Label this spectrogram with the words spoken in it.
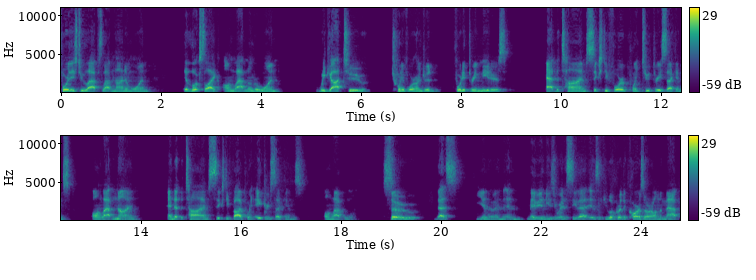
for these two laps, lap nine and one, it looks like on lap number one, we got to 2,443 meters at the time 64.23 seconds on lap nine, and at the time 65.83 seconds on lap one. So that's you know, and and maybe an easier way to see that is if you look where the cars are on the map,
